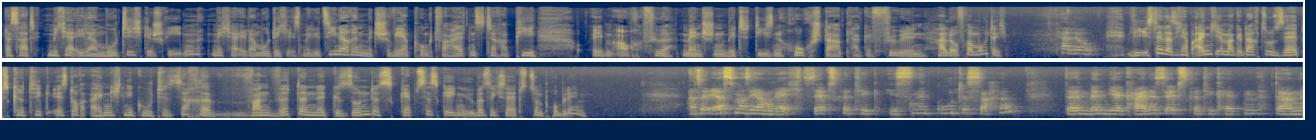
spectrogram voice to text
Das hat Michaela Mutig geschrieben. Michaela Mutig ist Medizinerin mit Schwerpunkt Verhaltenstherapie, eben auch für Menschen mit diesen Hochstaplergefühlen. Hallo, Frau Mutig. Hallo. Wie ist denn das? Ich habe eigentlich immer gedacht, so Selbstkritik ist doch eigentlich eine gute Sache. Wann wird denn eine gesunde Skepsis gegenüber sich selbst zum Problem? Also erstmal, Sie haben recht, Selbstkritik ist eine gute Sache. Denn wenn wir keine Selbstkritik hätten, dann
